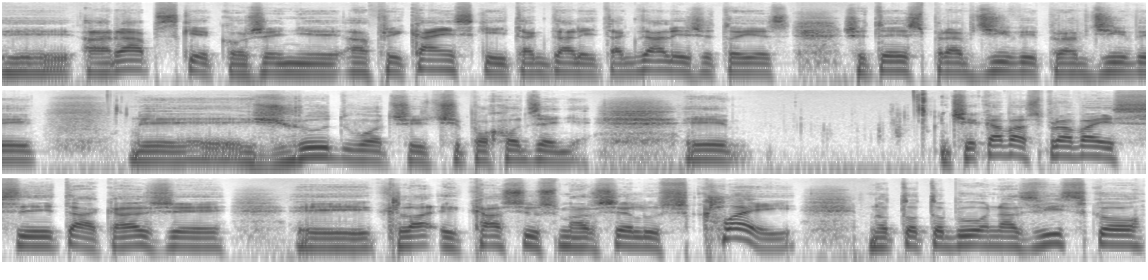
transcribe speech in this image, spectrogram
y, arabskie, korzenie afrykańskie i tak dalej, i tak dalej, że to jest, że to jest prawdziwy, prawdziwy y, źródło czy, czy pochodzenie. Y, Ciekawa sprawa jest y, taka, że y, Cassius Marcellus Clay, no to to było nazwisko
